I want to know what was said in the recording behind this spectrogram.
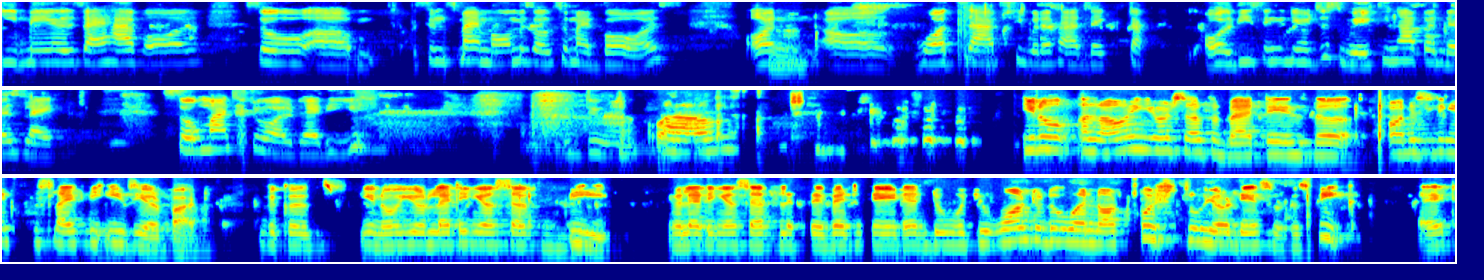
emails i have all. So um, since my mom is also my boss on mm. uh, whatsapp she would have had like all these things and you're just waking up and there's like so much to already do. Wow you know allowing yourself a bad day is the honestly it's the slightly easier part because you know you're letting yourself be. You're letting yourself let's say vegetate and do what you want to do and not push through your day so to speak right?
